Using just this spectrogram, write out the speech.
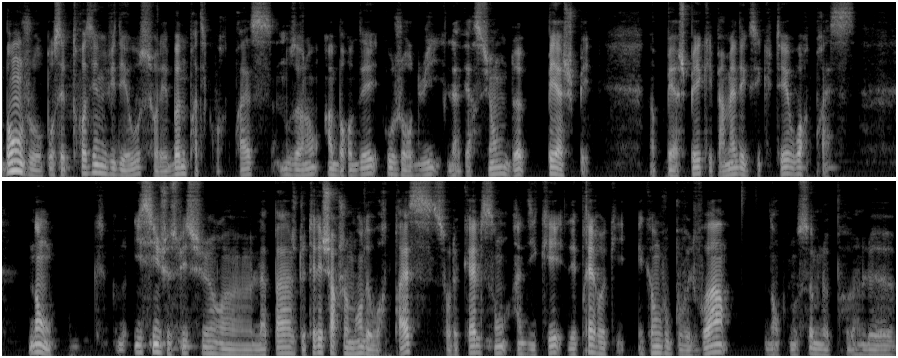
Bonjour, pour cette troisième vidéo sur les bonnes pratiques WordPress, nous allons aborder aujourd'hui la version de PHP. PHP qui permet d'exécuter WordPress. Donc, ici je suis sur euh, la page de téléchargement de WordPress sur lequel sont indiqués les prérequis. Et comme vous pouvez le voir, donc nous sommes le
